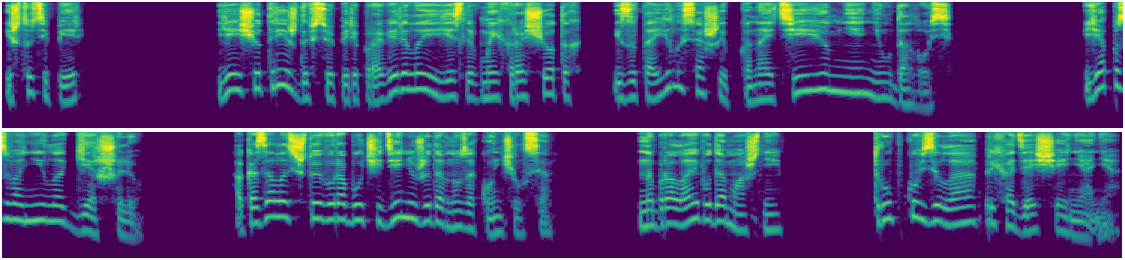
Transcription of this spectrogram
И что теперь? Я еще трижды все перепроверила, и если в моих расчетах и затаилась ошибка, найти ее мне не удалось. Я позвонила Гершелю. Оказалось, что его рабочий день уже давно закончился. Набрала его домашний. Трубку взяла приходящая няня.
